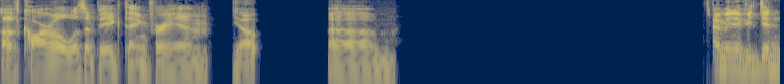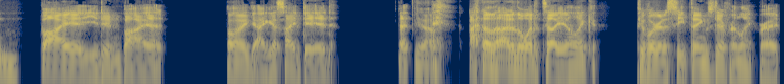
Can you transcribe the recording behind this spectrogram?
of Carl was a big thing for him. Yep. Um, I mean, if you didn't buy it, you didn't buy it. Like, I guess I did. Yeah. I don't. I don't know what to tell you. Like, people are going to see things differently, right?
